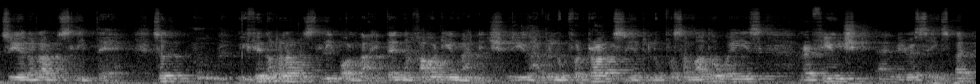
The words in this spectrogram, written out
so you're not allowed to sleep there. So if you're not allowed to sleep all night, then how do you manage? You have to look for drugs, you have to look for some other ways, refuge, and various things. But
